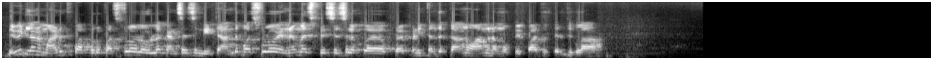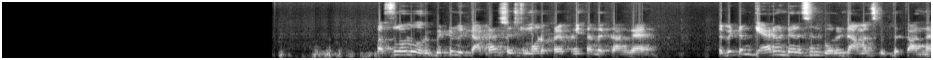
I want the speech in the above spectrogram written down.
இந்த வீட்டில் நம்ம அடுத்து பார்க்குறோம் ஃபர்ஸ்ட் ஃப்ளோரில் உள்ள கன்ஸ்ட்ரக்ஷன் டீட்டெயில் அந்த ஃபர்ஸ்ட் ஃப்ளோர் என்ன மாதிரி ஸ்பேசஸில் ப்ரே பண்ணி தந்திருக்காங்கன்னு வாங்க நம்ம போய் பார்த்து தெரிஞ்சுக்கலாம். ஃபர்ஸ்ட் ஃப்ளோரில் ஒரு பெட்ரூம் வித் அட்டாச் சிஸ்டமோட ப்ரே பண்ணி தந்திருக்காங்க. இந்த பெட்ரூம் கேரன் டெலிசன் ஒரு ரெண்டு அமைச்சு கொடுத்துருக்காங்க.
